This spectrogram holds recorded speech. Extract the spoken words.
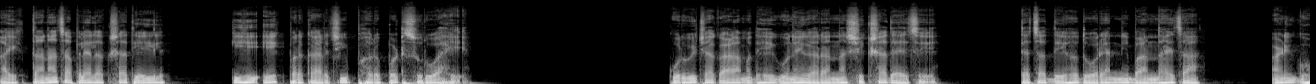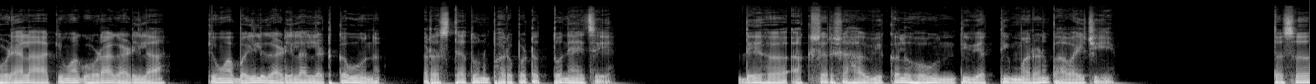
ऐकतानाच आपल्या लक्षात येईल की ही एक प्रकारची फरपट सुरू आहे. पूर्वीच्या काळामध्ये गुन्हेगारांना शिक्षा द्यायचे. त्याचा देह दोऱ्यांनी बांधायचा आणि घोड्याला किंवा घोडागाडीला किंवा बैलगाडीला लटकवून रस्त्यातून फरफटत तो न्यायचे. देह अक्षरशः विकल होऊन ती व्यक्ती मरण पावायची. तसं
